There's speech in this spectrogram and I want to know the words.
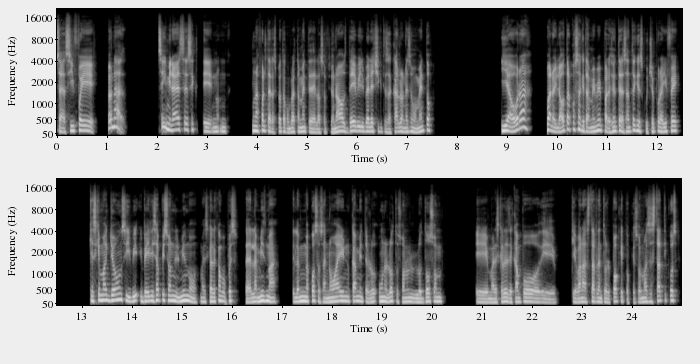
O sea, sí fue, una. Sí, mira, es, es eh, una falta de respeto completamente de los aficionados de Bill Belichick de sacarlo en ese momento. Y ahora, bueno, y la otra cosa que también me pareció interesante que escuché por ahí fue que es que Mac Jones y, Bailey Zappi son el mismo mariscal de campo, pues. O sea, es la misma, es la misma cosa. O sea, no hay un cambio entre uno y el otro. Son, los dos son eh, mariscales de campo de, que van a estar dentro del pocket o que son más estáticos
